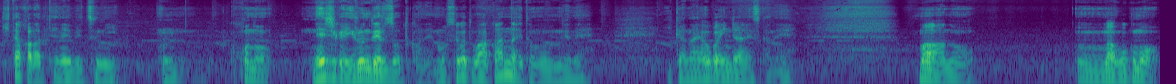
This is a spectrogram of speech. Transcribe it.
来たからってね別に、うん、ここのネジが緩んでるぞとかね。もうそういうこと分かんないと思うんでね。行かない方がいいんじゃないですかね。まああの、うん、まあ僕も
